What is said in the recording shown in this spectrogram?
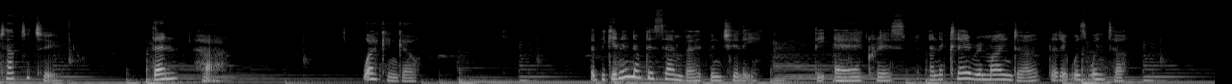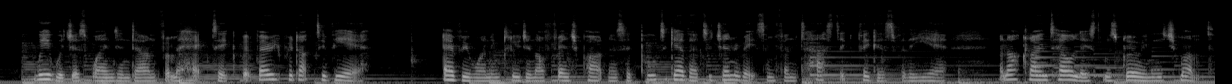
Chapter 2 Then Her Working Girl. The beginning of December had been chilly, the air crisp, and a clear reminder that it was winter. We were just winding down from a hectic but very productive year. Everyone, including our French partners, had pulled together to generate some fantastic figures for the year, and our clientele list was growing each month.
